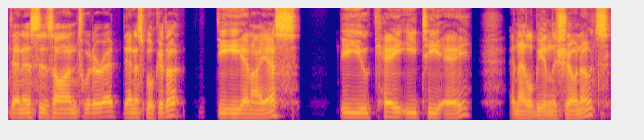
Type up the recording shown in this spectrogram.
Denis is on Twitter at Denis Buketa, D E N I S B U K E T A, and that'll be in the show notes.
